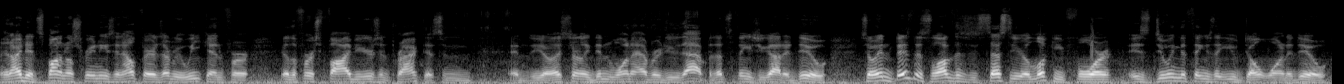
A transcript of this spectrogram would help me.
And I did spinal screenings and health fairs every weekend for you know the first five years in practice, and and you know I certainly didn't want to ever do that. But that's the things you got to do. So in business, a lot of the success that you're looking for is doing the things that you don't want to do.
